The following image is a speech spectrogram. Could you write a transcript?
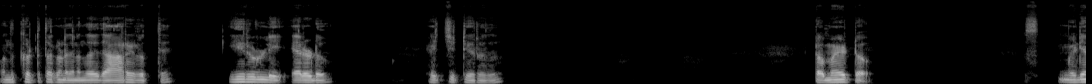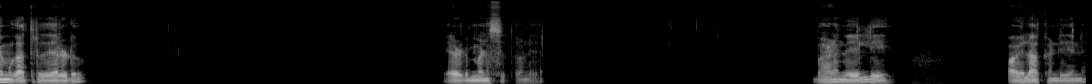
ಒಂದು ಕಟ್ಟು ತಗೊಂಡಿದ್ದೇನೆ. ಅಂದರೆ ಇದು ಆರು ಇರುತ್ತೆ ಈರುಳ್ಳಿ ಎರಡು ಹೆಚ್ಚಿಟ್ಟಿರೋದು. ಟೊಮೆಟೊ ಮೀಡಿಯಮ್ ಗಾತ್ರದ ಎರಡು. ಎರಡು ಮೆಣಸು ತೊಗೊಂಡಿದೆ ಬಾಣಲೆಯಲ್ಲಿ ಆಯಿಲ್ ಹಾಕೊಂಡಿದ್ದೇನೆ.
